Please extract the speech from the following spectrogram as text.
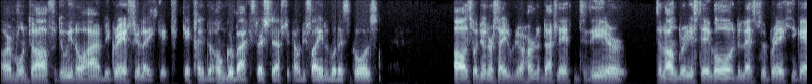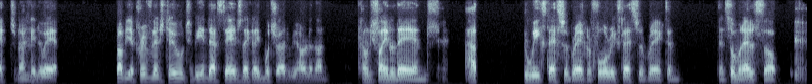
or a month off, do you no harm. Be great for you, like get get kind of hunger back, especially after the county final. But I suppose also on the other side, when you're hurling that late into the year, the longer you stay going, the less of a break you get. You know, mm. kind of way. Probably a privilege too to be in that stage. Like I'd much rather be hurling on county final day and have two weeks less of a break or four weeks less of a break than than someone else. So yeah.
